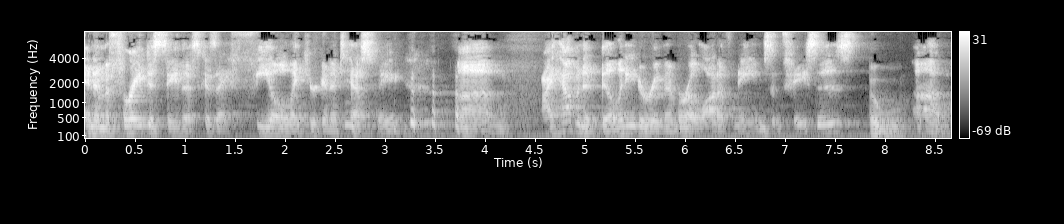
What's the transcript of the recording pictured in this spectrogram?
and I'm afraid to say this because I feel like you're going to test me. um, I have an ability to remember a lot of names and faces. Ooh. Um,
